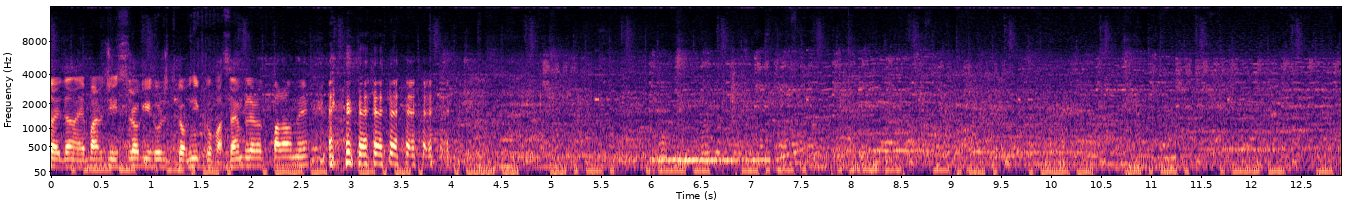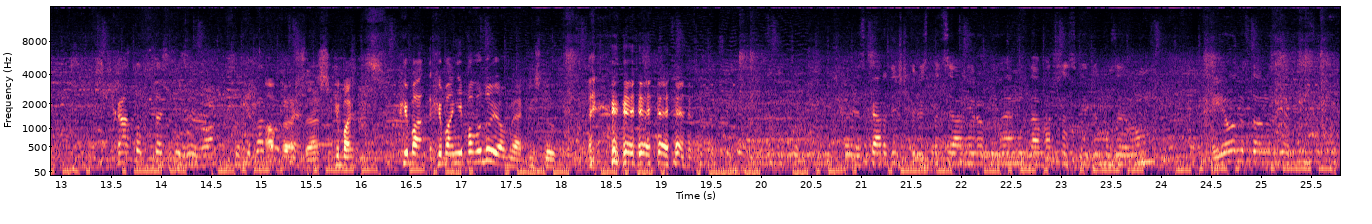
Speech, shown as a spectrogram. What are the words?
Tutaj do najbardziej srogich użytkowników assembler odpalony. Katot też używam. To chyba O proszę, znaczy, chyba, chyba, chyba nie powodują jakiś tu. To jest kartridż, który specjalnie robiłem dla Warszawskiego Muzeum. I on Wi-Fi.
